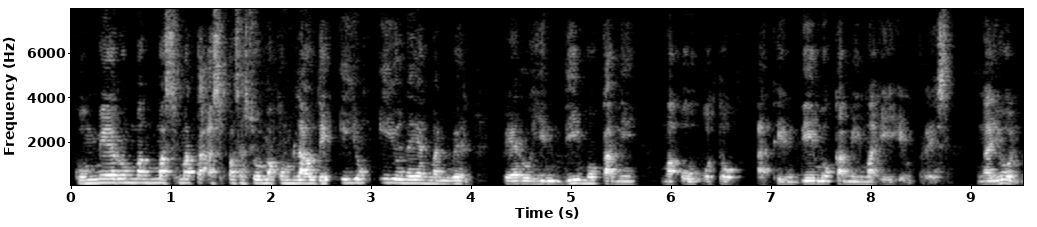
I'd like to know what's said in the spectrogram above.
Kung merong mang mas mataas pa sa summa cum laude, iyong iyo na yan, Manuel. Pero hindi mo kami mauuto at hindi mo kami mai-impress. Ngayon,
